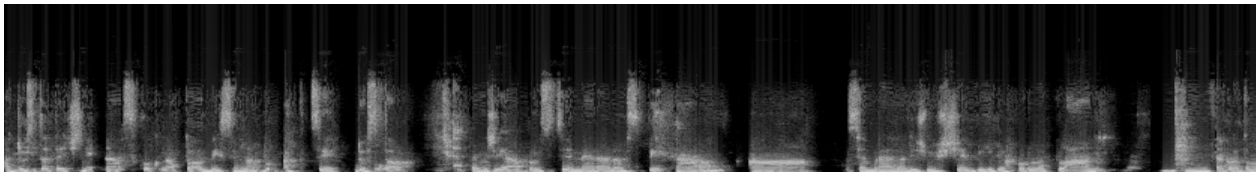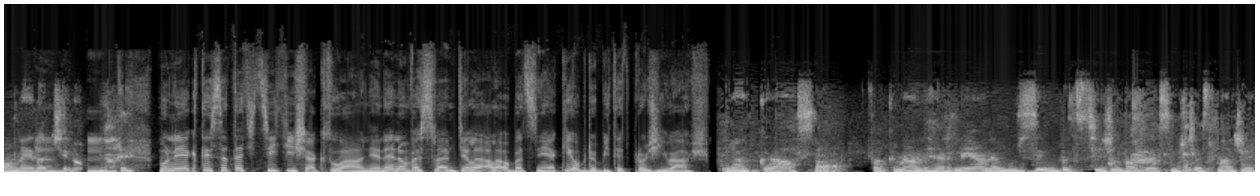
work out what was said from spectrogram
a dostatečný náskok na to, aby se na tu akci dostala. Takže já prostě nerada spěchám a jsem ráda, když mi vše vyjde podle plánu. Hmm, takhle to mám nejradši. No. Hmm. Moni, jak ty se teď cítíš aktuálně? Nejen ve svém těle, ale obecně. Jaký období teď prožíváš? Já krásně, fakt nádherný. Já nemůžu si vůbec stěžovat. Já jsem šťastná, že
